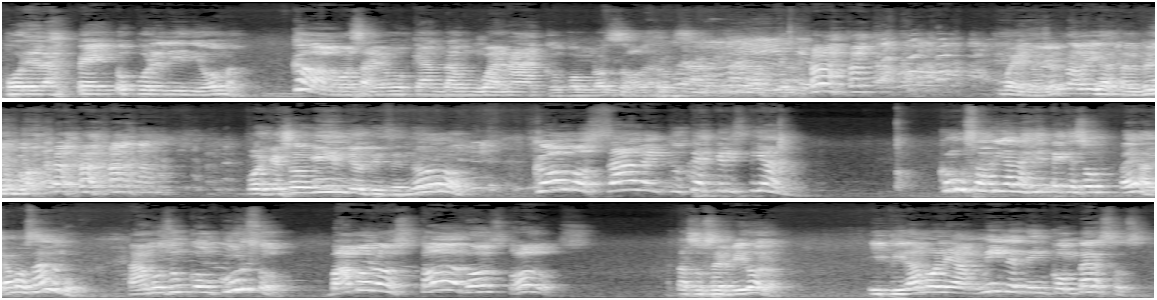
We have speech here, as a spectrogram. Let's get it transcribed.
Por el aspecto, por el idioma. ¿Cómo sabemos que anda un guanaco con nosotros? bueno, yo no hija tal vez Porque son indios, dicen. No. ¿Cómo saben que usted es cristiano? ¿Cómo sabría la gente que son? Vaya, hagamos algo. Hagamos un concurso. Vámonos todos, todos. Hasta su servidor. Y pidámosle a miles de inconversos.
